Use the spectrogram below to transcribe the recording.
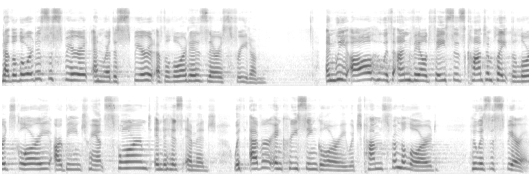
Now the Lord is the Spirit, and where the Spirit of the Lord is, there is freedom. And we all who with unveiled faces contemplate the Lord's glory are being transformed into his image with ever increasing glory, which comes from the Lord, who is the Spirit.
